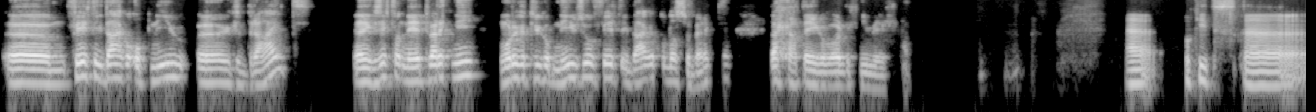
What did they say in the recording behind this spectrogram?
40 ehm, dagen opnieuw gedraaid en gezegd van nee, het werkt niet. Morgen terug opnieuw zo 40 dagen totdat ze werkte. Dat gaat tegenwoordig niet meer. Uh, ook iets uh,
